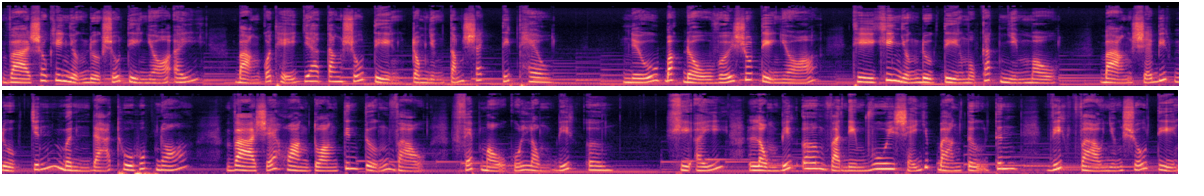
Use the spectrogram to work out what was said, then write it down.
và sau khi nhận được số tiền nhỏ ấy, bạn có thể gia tăng số tiền trong những tấm sách tiếp theo. Nếu bắt đầu với số tiền nhỏ, thì khi nhận được tiền một cách nhiệm màu, bạn sẽ biết được chính mình đã thu hút nó và sẽ hoàn toàn tin tưởng vào phép màu của lòng biết ơn khi ấy, lòng biết ơn và niềm vui sẽ giúp bạn tự tin viết vào những số tiền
